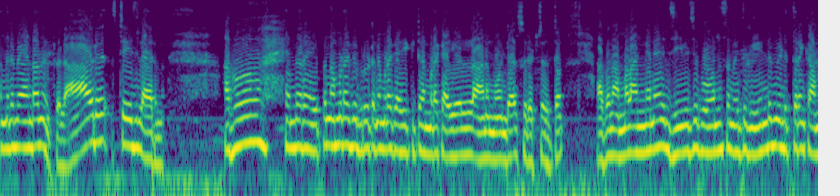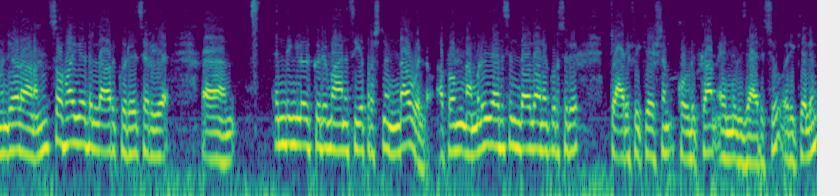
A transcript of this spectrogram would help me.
അന്നേരം വേണ്ടാന്ന് വെക്കുമല്ലോ ആ ഒരു സ്റ്റേജിലായിരുന്നു അപ്പോൾ എന്താ പറയുക ഇപ്പം നമ്മുടെ ഫിബ്രൂട്ട് നമ്മുടെ കൈ കിട്ടി നമ്മുടെ കൈകളിലാണ് മോന്റെ സുരക്ഷിതത്വം. അപ്പോൾ നമ്മൾ അങ്ങനെ ജീവിച്ച് പോകുന്ന സമയത്ത് വീണ്ടും വീണ്ടും ഇത്തരം കമന്റുകളാണെന്നും സ്വാഭാവികമായിട്ട് എല്ലാവർക്കും ഒരു ചെറിയ എന്തെങ്കിലുമൊക്കെ ഒരു മാനസിക പ്രശ്നം ഉണ്ടാവുമല്ലോ. അപ്പം നമ്മൾ വിചാരിച്ച് എന്തായാലും അതിനെക്കുറിച്ചൊരു ക്ലാരിഫിക്കേഷൻ കൊടുക്കാം എന്ന് വിചാരിച്ചു. ഒരിക്കലും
